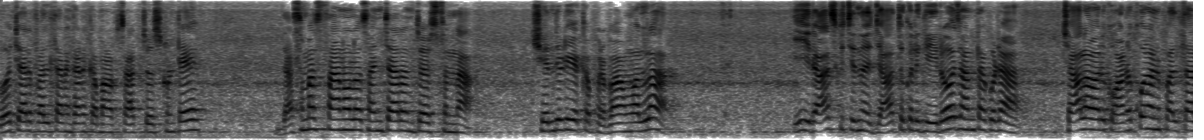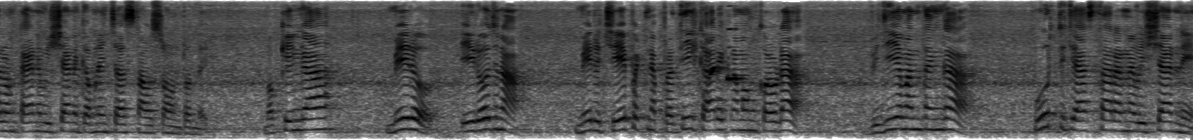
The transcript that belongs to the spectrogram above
గోచార ఫలితాన్ని కనుక మనం ఒకసారి చూసుకుంటే దశమ స్థానంలో సంచారం చేస్తున్న చంద్రుడి యొక్క ప్రభావం వల్ల ఈ రాశికి చెందిన జాతకులకి ఈ రోజు అంతా కూడా చాలా వరకు అనుకూలమైన ఫలితాలు ఉంటాయనే విషయాన్ని గమనించాల్సిన అవసరం ఉంటుంది. ముఖ్యంగా మీరు ఈ రోజున మీరు చేపట్టిన ప్రతి కార్యక్రమం కూడా విజయవంతంగా పూర్తి చేస్తారన్న విషయాన్ని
